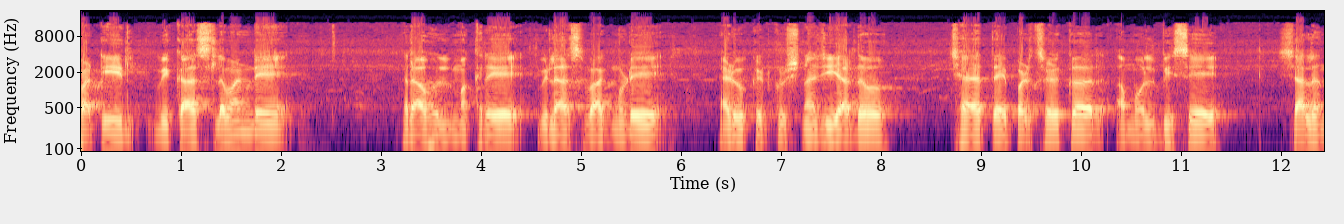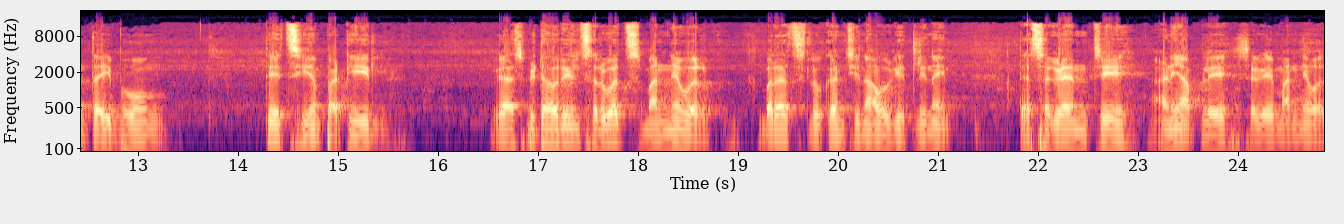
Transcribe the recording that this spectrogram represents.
पाटील विकास लवांडे राहुल मखरे विलास वाघमुडे ॲडव्होकेट कृष्णाजी यादव छायाताई पडसळकर अमोल भिसे शालनताई भोंग तेजसिंह पाटील व्यासपीठावरील सर्वच मान्यवर बऱ्याच लोकांची नावं घेतली नाहीत. त्या सगळ्यांचे आणि आपले सगळे मान्यवर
